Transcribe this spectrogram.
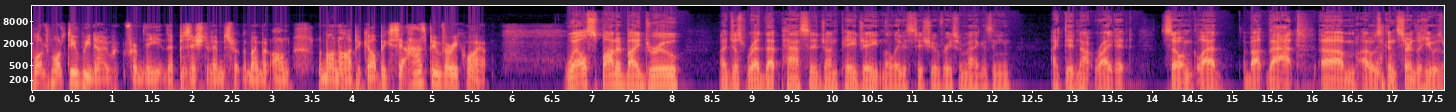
what what do we know from the, the position of IMSA at the moment on Le Mans Hypercar? Because it has been very quiet. Well spotted by Drew. I just read that passage on page eight in the latest issue of Racer Magazine. I did not write it, so I'm glad about that. Um, I was concerned that he was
